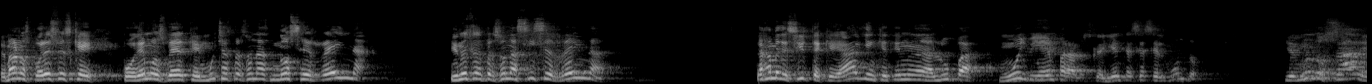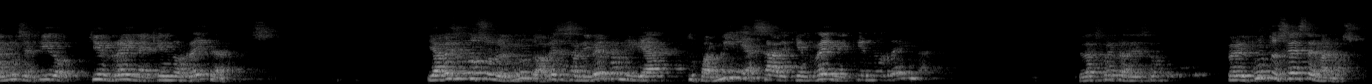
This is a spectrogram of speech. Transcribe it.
Hermanos, por eso es que podemos ver que en muchas personas no se reina y en otras personas sí se reina. Déjame decirte que alguien que tiene una lupa muy bien para los creyentes es el mundo. Y el mundo sabe en un sentido quién reina y quién no reina. Y a veces no solo el mundo, a veces a nivel familiar, tu familia sabe quién reina y quién no reina. ¿Te das cuenta de esto? Pero el punto es este, hermanos.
